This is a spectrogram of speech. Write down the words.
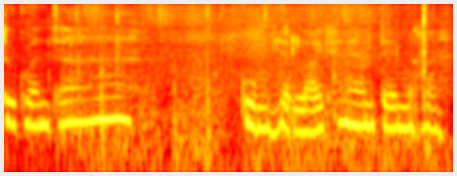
ทุกคนจ้ากลุ่มเห็ดร้อยคะแนนเต็มค่ะ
